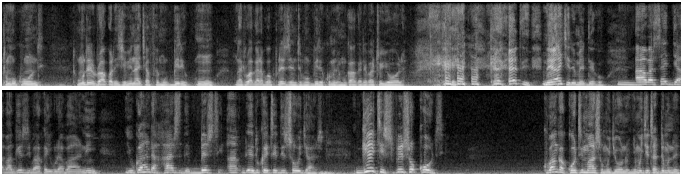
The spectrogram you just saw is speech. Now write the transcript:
Tumukundi tumutere twakola ekibiina kyaffe mu bbiri kumu nga twagala bwa president mu bbiri kumi na mukaaga ne batuyoola. Kakati naye akiremeddeko abasajja abagezi bakayigula baani? Uganda has the best uh, educated soldiers. Get special court kubanga kooti maaso mugyononye mugitaddemu ne-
